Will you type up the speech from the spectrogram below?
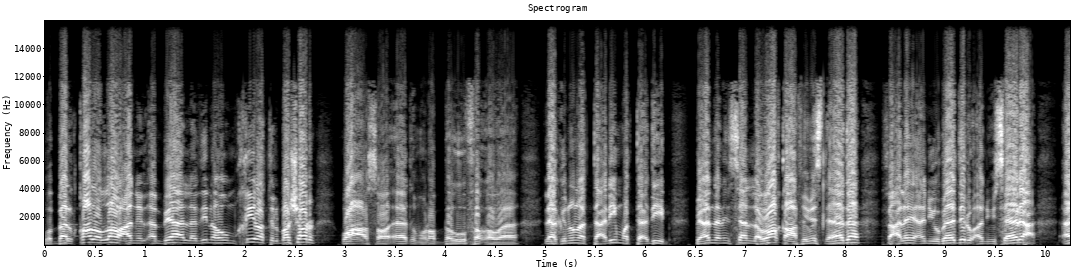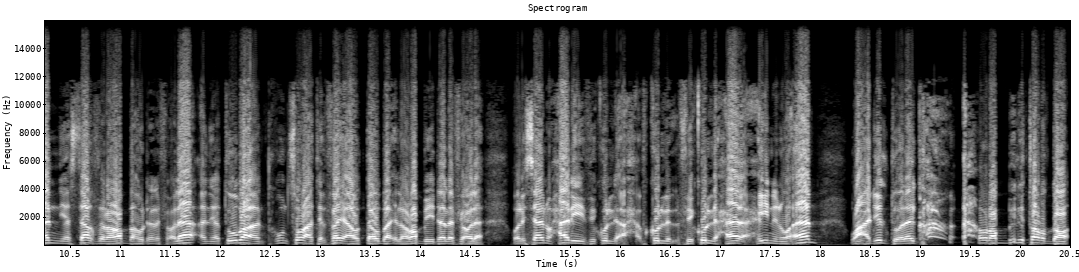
بل قال الله عن الأنبياء الذين هم خيرة البشر وعصى آدم ربه فغوى. لكن هنا التعليم والتأديب بأن الإنسان لو وقع في مثل هذا فعليه أن يبادر وأن يسارع أن يستغفر ربه جل في علاه أن يتوب أن تكون سرعة الفيئة والتوبة إلى ربه جل في علاه. ولسان حاله في كل في كل في كل حين وآن. وعجلت إليك ربي لترضى.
